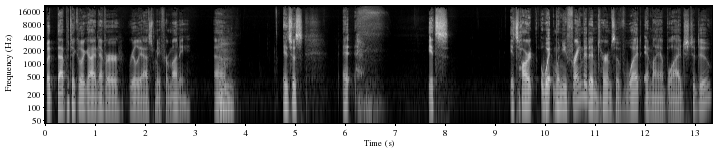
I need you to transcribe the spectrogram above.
but that particular guy never really asked me for money. Um, It's just, it, it's, it's hard wh- when you frame it in terms of what am I obliged to do.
